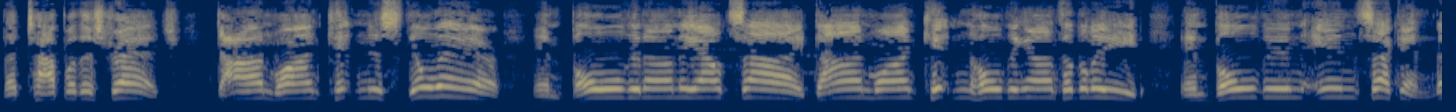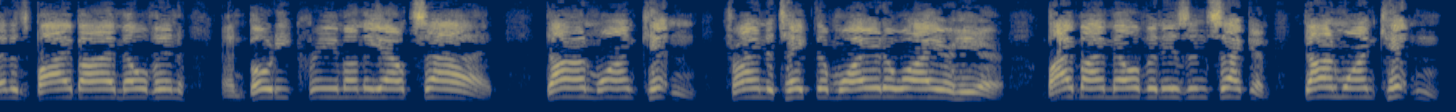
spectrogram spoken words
the top of the stretch. Don Juan Kitten is still there. emboldened on the outside. Don Juan Kitten holding on to the lead. emboldened in second. Then it's Bye Bye Melvin and Bodie Cream on the outside. Don Juan Kitten trying to take them wire to wire here. Bye Bye Melvin is in second. Don Juan Kitten,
